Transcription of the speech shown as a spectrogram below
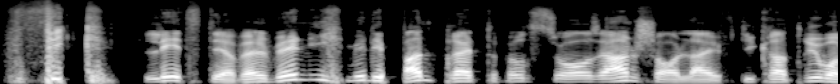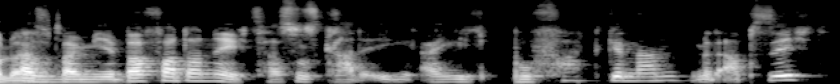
Fick lädt der? Weil wenn ich mir die Bandbreite bei uns zu Hause anschaue, live, die gerade drüber läuft, Also bei mir buffert da nichts. Hast du es gerade eigentlich buffert genannt? Mit Absicht?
